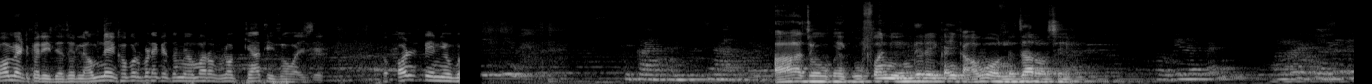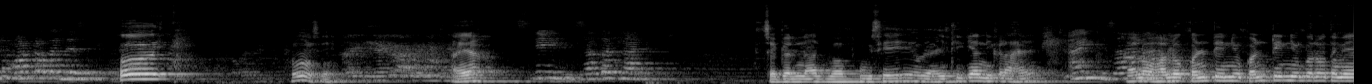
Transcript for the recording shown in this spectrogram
કોમેન્ટ કરી દેજો. એટલે અમને ખબર પડે કે તમે અમારો બ્લોગ ક્યાંથી જોવાય છે. તો કન્ટિન્યુ આ જો ભાઈ ગુફાની અંદર કંઈક આવો નજારો છે. ઓય, શું છે? આયા જગન્નાથ બાપુ છે હવે અહીંથી ક્યાં નીકળ્યા હે હાલો હાલો કન્ટિન્યુ કન્ટિન્યુ કરો તમે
